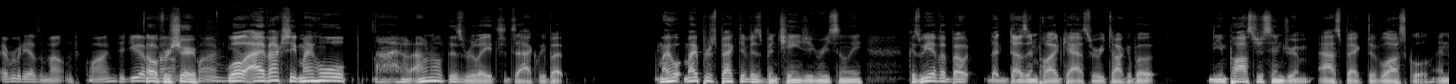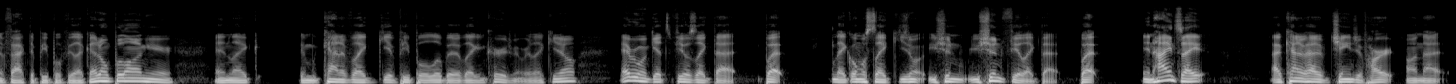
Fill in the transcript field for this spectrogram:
everybody has a mountain to climb? Did you have? a Oh, for sure. Well, I've actually my whole I don't I don't know if this relates exactly, but my my perspective has been changing recently because we have about a dozen podcasts where we talk about the imposter syndrome aspect of law school and the fact that people feel like I don't belong here and like and we kind of like give people a little bit of like encouragement. We're like, you know, everyone gets feels like that, but like almost like you don't you shouldn't you shouldn't feel like that. But in hindsight, I've kind of had a change of heart on that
